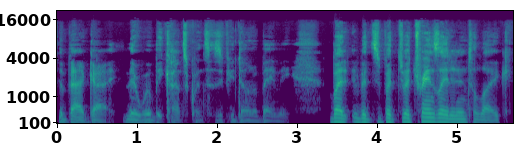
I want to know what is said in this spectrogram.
the bad guy. There will be consequences if you don't obey me. But but but but translated into like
